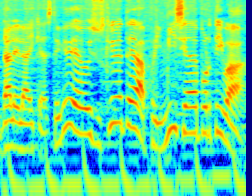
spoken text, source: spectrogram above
dale like a este video y suscríbete a Primicia Deportiva.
